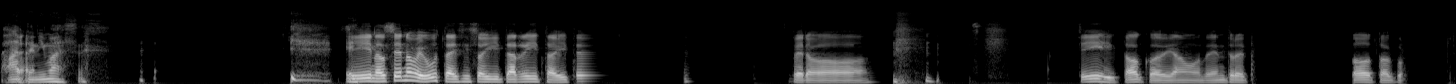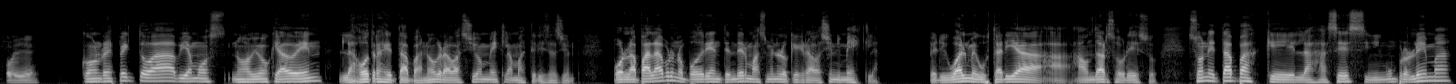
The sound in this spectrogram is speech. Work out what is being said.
Ah, te animás. Sí, no sé, no me gusta decir soy guitarrista, ¿viste? Pero sí, toco, digamos, dentro de todo toco bien. Con respecto a, habíamos, nos habíamos quedado en las otras etapas, ¿no? Grabación, mezcla, masterización. Por la palabra uno podría entender más o menos lo que es grabación y mezcla, pero igual me gustaría ahondar sobre eso. ¿Son etapas que las haces sin ningún problema?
